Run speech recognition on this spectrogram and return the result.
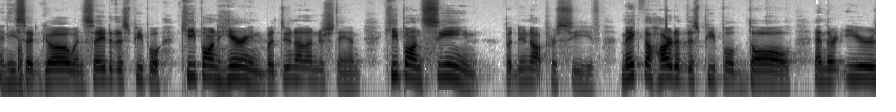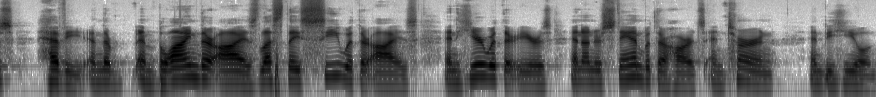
And he said, Go and say to this people, Keep on hearing, but do not understand. Keep on seeing, but do not perceive. Make the heart of this people dull, and their ears heavy and, their, and blind their eyes, lest they see with their eyes and hear with their ears and understand with their hearts and turn and be healed.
